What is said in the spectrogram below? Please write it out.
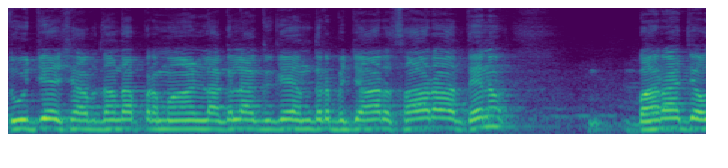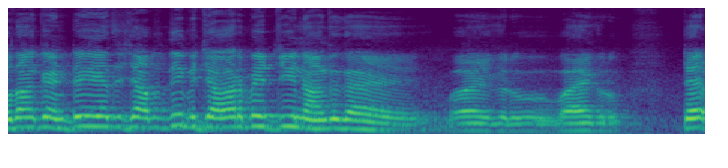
ਦੂਜੇ ਸ਼ਬਦਾਂ ਦਾ ਪ੍ਰਮਾਣ ਲੱਗ ਲੱਗ ਕੇ ਅੰਦਰ ਵਿਚਾਰ ਸਾਰਾ ਦਿਨ 12 14 ਘੰਟੇ ਇਸ ਸ਼ਬਦ ਦੀ ਵਿਚਾਰ ਵਿੱਚ ਹੀ ਲੰਘ ਗਏ। ਵਾਹਿਗੁਰੂ ਵਾਹਿਗੁਰੂ। ਤੇ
